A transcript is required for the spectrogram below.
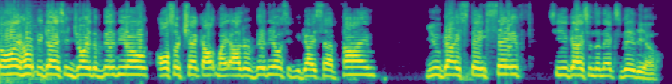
So I hope you guys enjoy the video. Also check out my other videos if you guys have time. You guys stay safe. See you guys in the next video.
